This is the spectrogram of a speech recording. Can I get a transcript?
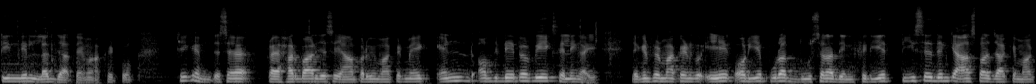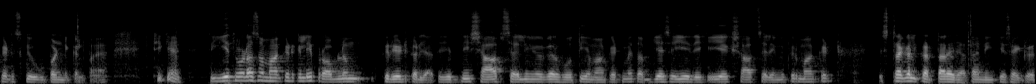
तीन दिन लग जाते हैं मार्केट को। ठीक है? जैसे हर बार जैसे यहाँ पर भी मार्केट में एक एंड ऑफ़ द डे पर भी एक सेलिंग आई, लेकिन फिर मार्केट को एक और ये पूरा दूसरा दिन, फिर ये तीसरे दिन के आसपास जाके मार्केट इसके ऊपर निकल पाया, ठीक है? तो ये थोड़ा सा मार्केट के लिए प्रॉब्लम क्रिएट कर जाती है। जितनी शार्प सेलिंग अगर होती है मार्केट में, तब जैसे ये देखिए, ये एक शार्प सेलिंग फिर मार्केट स्ट्रगल करता रह जाता है नीचे साइड पर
